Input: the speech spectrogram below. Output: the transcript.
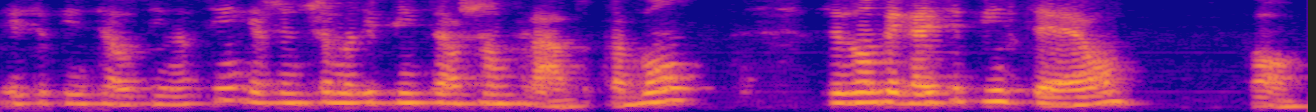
Esse pincelzinho assim, que a gente chama de pincel chanfrado, tá bom? Vocês vão pegar esse pincel, ó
